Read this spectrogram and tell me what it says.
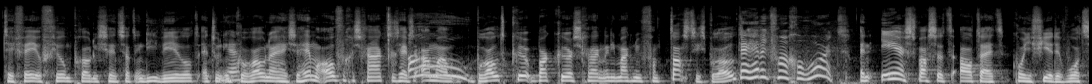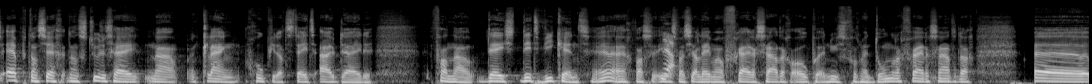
tv- of filmproducent, zat in die wereld. En toen Ja. in corona heeft ze helemaal overgeschakeld. Dus heeft ze Oh. allemaal broodbakcursus gedaan. En die maakt nu fantastisch brood. Daar heb ik van gehoord. En eerst was het altijd, kon je via de WhatsApp, dan, zeg, dan stuurde zij naar een klein groepje dat steeds uitdeide. Van nou, deze, dit weekend, hè, eigenlijk was, eerst Ja. was hij alleen maar op vrijdag, zaterdag open. En nu is het volgens mij donderdag, vrijdag, zaterdag. eh,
